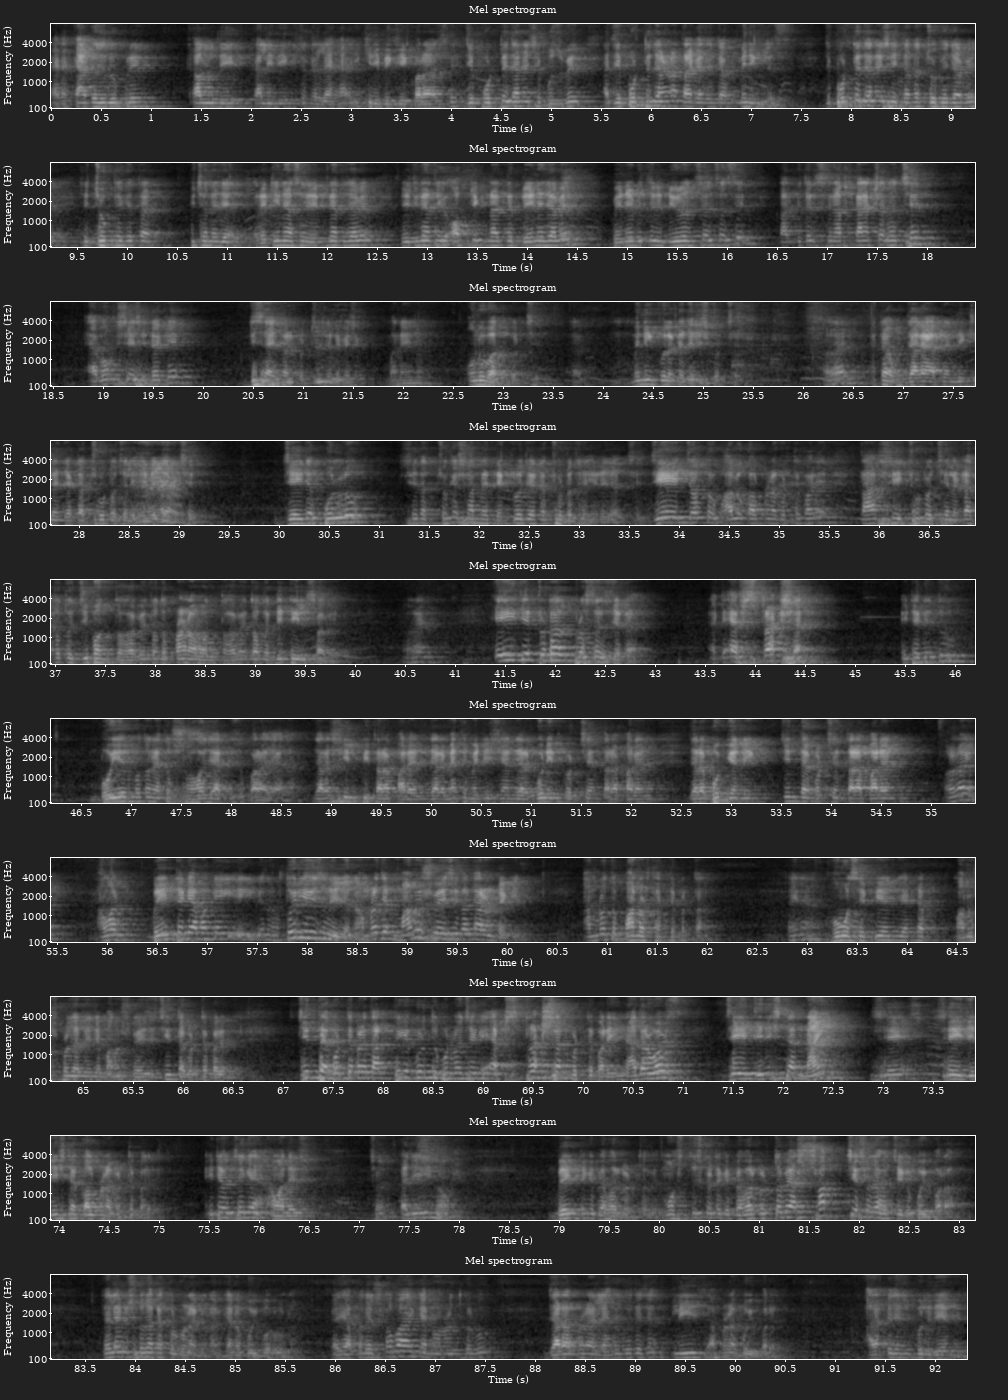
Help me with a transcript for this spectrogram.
একটা কাগজের উপরে কালো দিয়ে, কালি দিয়ে কিছু একটা লেখা ইকিরি বিক্রি করা আছে। যে পড়তে জানে সে বুঝবে, আর যে পড়তে জানে না, তার কাছে এটা মিনিংলেস যে পড়তে জানে সেই তার চোখে যাবে সেই চোখ থেকে তার পিছনে যে রেটিনা আছে রেটিনাতে যাবে রেটিনা থেকে অপটিক নার্ভের ব্রেনে যাবে ব্রেনের ভিতরে নিউরন সেলস আছে, তার ভিতরে সিনাপস কানেকশন হচ্ছে, এবং সে সেটাকে ডিসাইফার করছে, সেটাকে সে মানে অনুবাদ করছে মিনিংফুল একটা জিনিস করছে। একটা জায়গায় আপনি লিখলেন যে একটা ছোট ছেলে হেঁটে যাচ্ছে। যে এটা পড়ল সে তার চোখের সামনে দেখল যে একটা ছোট ছেলে হেঁটে যাচ্ছে। যে যত ভালো কল্পনা করতে পারে, তার সেই ছোট ছেলেটা তত জীবন্ত হবে, তত প্রাণবন্ত হবে, তত ডিটেলস হবে। Alright? এই যে টোটাল প্রসেস যেটা, একটা অ্যাবস্ট্রাকশন এটা কিন্তু বইয়ের মতন এত সহজে আর কিছু করা যায় না। যারা শিল্পী তারা পারেন, যারা ম্যাথমেটিশিয়ান যারা গণিত করছেন তারা পারেন, যারা বৈজ্ঞানিক চিন্তা করছেন তারা পারেন। রাইট আমার ব্রেনটাকে আমাকে এই তৈরি হয়েছিল এই জন্য। আমরা যে মানুষ হয়েছি তার কারণটা কি? আমরা তো বানর থাকতে পারতাম, তাই না? হোমোসেপিয়ান যে একটা মানুষ প্রজাতি যে মানুষ হয়েছে, চিন্তা করতে পারে। চিন্তা করতে পারে, তার থেকে গুরুত্বপূর্ণ হচ্ছে অ্যাবস্ট্রাকশন করতে পারে। ইন আদার ওয়ার্ডস যে জিনিসটা নাই, সে সেই জিনিসটা কল্পনা করতে পারে। এটা হচ্ছে গিয়ে আমাদের কাজেই ন ব্রেনটাকে ব্যবহার করতে হবে, মস্তিষ্কটাকে ব্যবহার করতে হবে, আর সবচেয়ে সোজা হচ্ছে গিয়ে বই পড়া। তাহলে আমি সোজাটা করব না কেন? আমি কেন বই পড়ব না? কাজে আপনাদের সবাইকে আমি অনুরোধ করব, যারা আপনারা লেখক হতে চান প্লিজ আপনারা বই পড়েন। আর একটা জিনিস বলে আমি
